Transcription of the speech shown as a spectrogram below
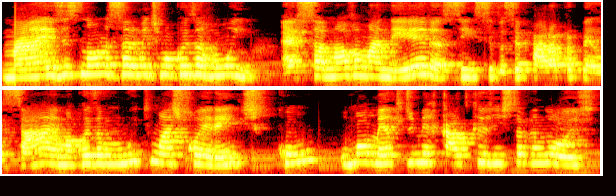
mas isso não é necessariamente uma coisa ruim. Essa nova maneira, assim, se você parar para pensar, é uma coisa muito mais coerente com o momento de mercado que a gente está vendo hoje.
